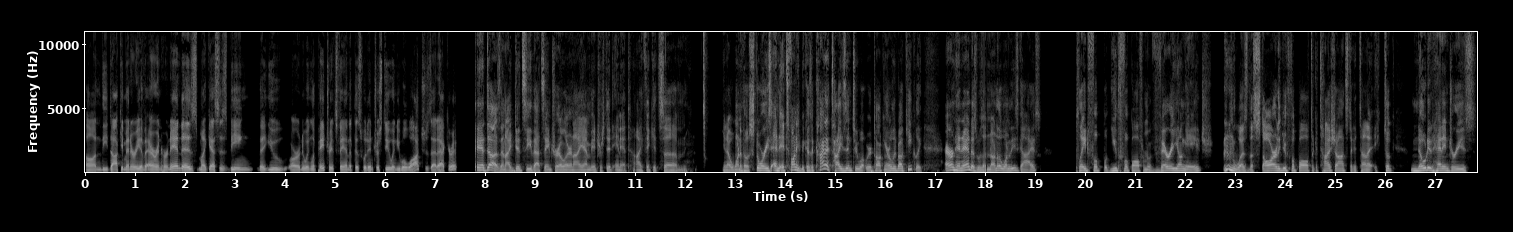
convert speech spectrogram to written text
on the documentary of Aaron Hernandez. My guess is being that you are a New England Patriots fan that this would interest you and you will watch. Is that accurate? It does, and I did see that same trailer, and I am interested in it. I think it's um, you know, one of those stories, and it's funny because it kind of ties into what we were talking earlier about Kuechly. Aaron Hernandez was another one of these guys, played football, youth football from a very young age, was the star of youth football, took a ton of shots, took a ton of, took noted head injuries,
